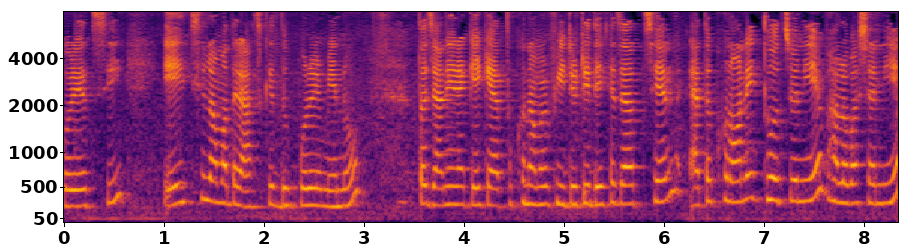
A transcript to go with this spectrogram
করেছি। এই ছিল আমাদের আজকে দুপুরের মেনু তো জানি না কে কে এতক্ষণ আমার ভিডিওটি দেখে যাচ্ছেন। এতক্ষণ অনেক ধৈর্য নিয়ে, ভালোবাসা নিয়ে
